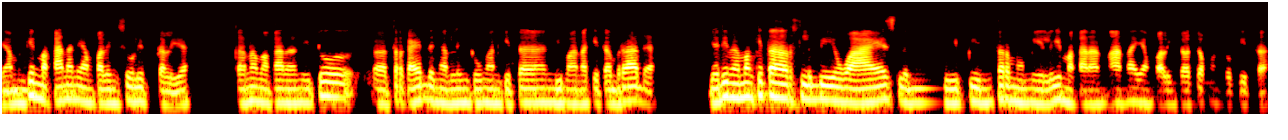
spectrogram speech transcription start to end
Ya mungkin makanan yang paling sulit kali ya. Karena makanan itu uh, terkait dengan lingkungan kita di mana kita berada jadi memang kita harus lebih wise, lebih pinter memilih makanan mana yang paling cocok untuk kita.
